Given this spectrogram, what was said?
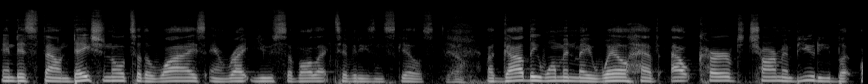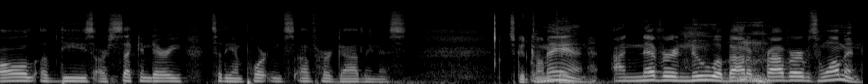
and is foundational to the wise and right use of all activities and skills. Yeah. A godly woman may well have outcurved charm and beauty, but all of these are secondary to the importance of her godliness. It's good commentary. Man, I never knew about a Proverbs woman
